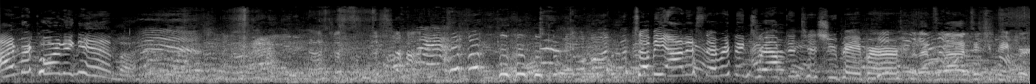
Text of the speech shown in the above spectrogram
I'm recording him. to be tissue paper. Oh, that's not tissue paper.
